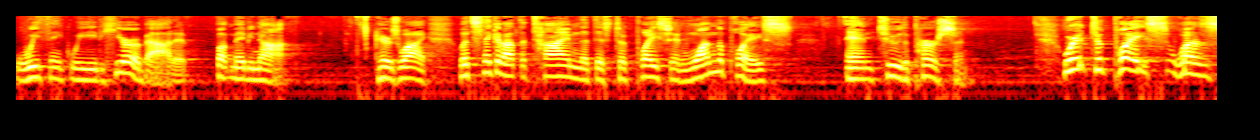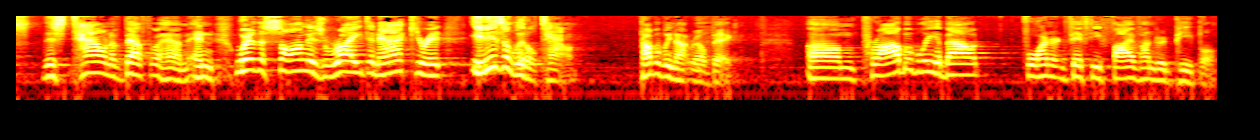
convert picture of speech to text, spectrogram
we think we'd hear about it, but maybe not. Here's why. Let's think about the time that this took place in. One, the place, and two, the person. Where it took place was this town of Bethlehem. And where the song is right and accurate, it is a little town. Probably not real big. Um, probably about 450, 500 people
